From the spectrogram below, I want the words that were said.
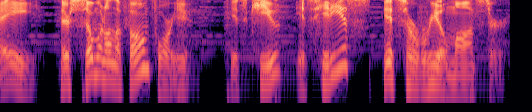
Hey, there's someone on the phone for you. It's cute, it's hideous, it's a real monster.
